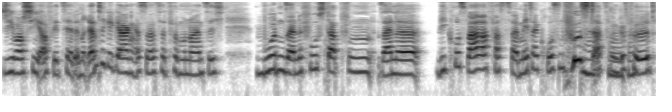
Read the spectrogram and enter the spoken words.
Givenchy offiziell in Rente gegangen ist 1995, wurden seine Fußstapfen, seine, wie groß war er, fast zwei Meter großen Fußstapfen ja, gefüllt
